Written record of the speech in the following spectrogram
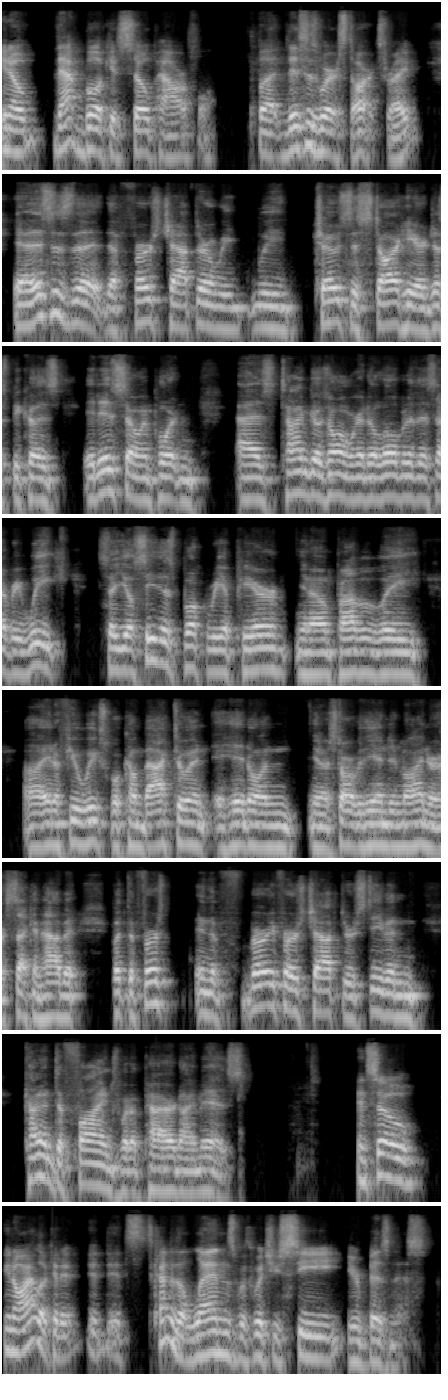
you know, that book is so powerful, but this is where it starts, right? Yeah, this is the the first chapter. We we chose to start here just because it is so important. As time goes on, we're going to do a little bit of this every week. So you'll see this book reappear, you know, probably uh, in a few weeks, we'll come back to it, hit on, you know, start with the end in mind or a second habit. But the first, in the very first chapter, Stephen kind of defines what a paradigm is. And so, you know, I look at it, it it's kind of the lens with which you see your business,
